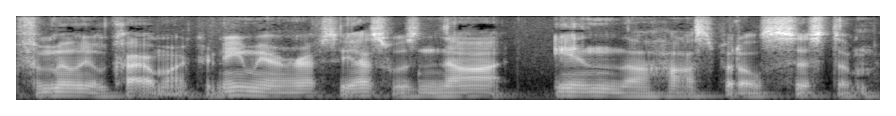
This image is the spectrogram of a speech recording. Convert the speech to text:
familial chylomicronemia or FCS was not in the hospital system.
